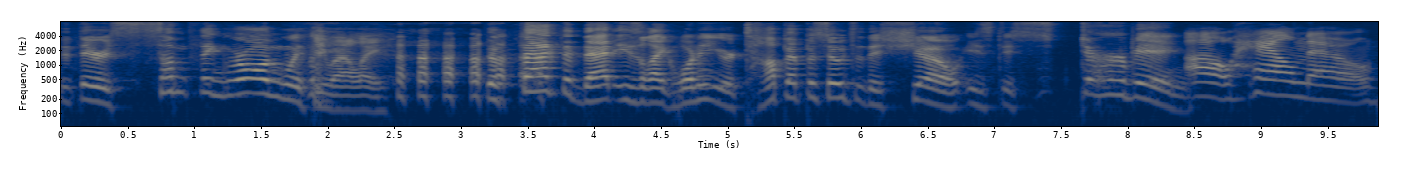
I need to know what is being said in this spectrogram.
that there is something wrong with you, Ellie. the fact that that is like one of your top episodes of this show is disturbing. Oh hell no!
